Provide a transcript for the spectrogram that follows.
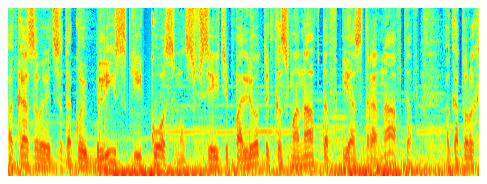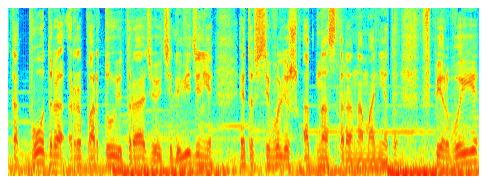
Оказывается, такой близкий космос. Все эти полеты космонавтов и астронавтов, о которых так бодро рапортует радио и телевидение, это всего лишь одна сторона монеты. Впервые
